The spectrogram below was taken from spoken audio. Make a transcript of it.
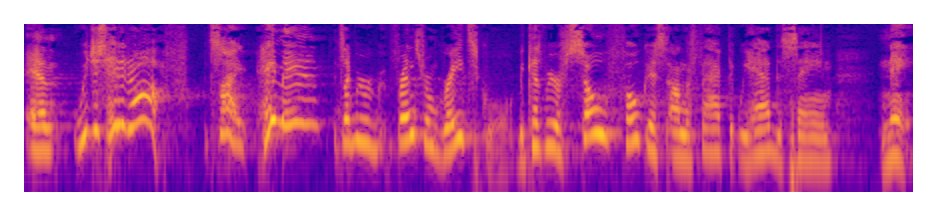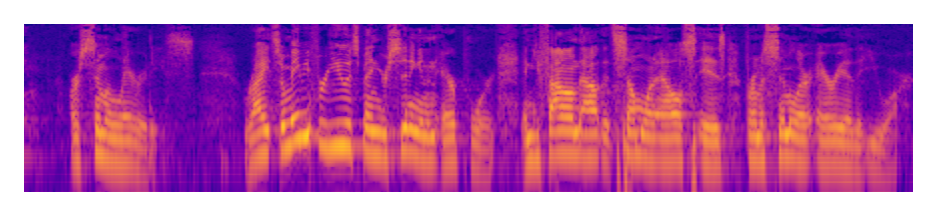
And we just hit it off. It's like, hey man, it's like we were friends from grade school because we were so focused on the fact that we had the same name, our similarities, right? So maybe for you, it's been you're sitting in an airport and you found out that someone else is from a similar area that you are.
